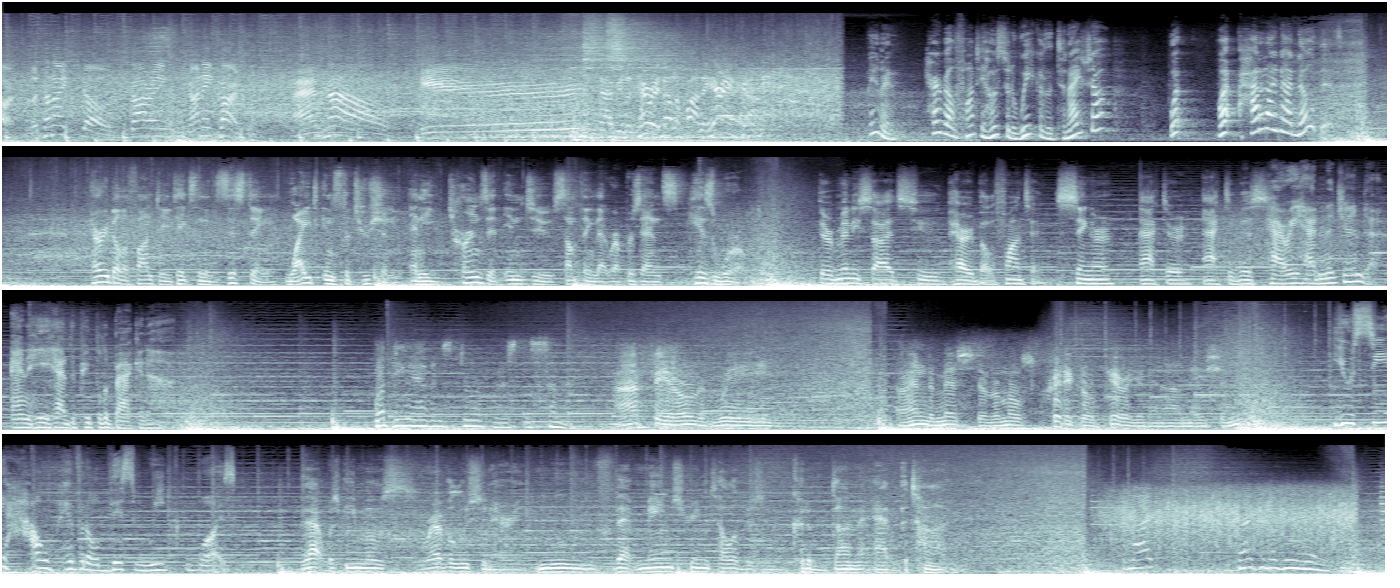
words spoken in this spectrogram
York, The Tonight Show, starring Johnny Carson. And now, here's fabulous Harry Belafonte. Here he comes. Wait a minute. Harry Belafonte hosted a week of The Tonight Show? What? What? How did I not know this? Harry Belafonte takes an existing white institution and he turns it into something that represents his world. There are many sides to Harry Belafonte singer, actor, activist. Harry had an agenda, and he had the people to back it up. What do you have in store for us this summer? I feel that we are in the midst of a most critical period in our nation. You see how pivotal this week was. That was the most revolutionary move that mainstream television could have done at the time. Tonight, thank you for being with us.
